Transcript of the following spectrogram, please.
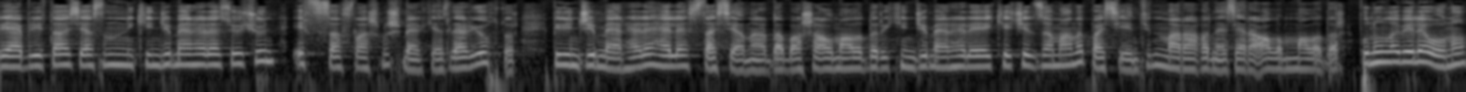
reabilitasiyasının ikinci mərhələsi üçün ixtisaslaşmış mərkəzlər yoxdur. Birinci mərhələ hələ stasionarda baş almalıdır. İkinci mərhələyə keçid zamanı pasiyentin marağı nəzərə alınmalıdır. Bununla belə onu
